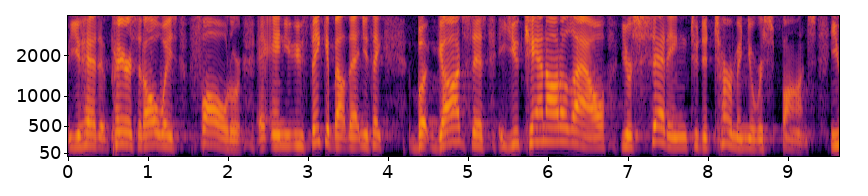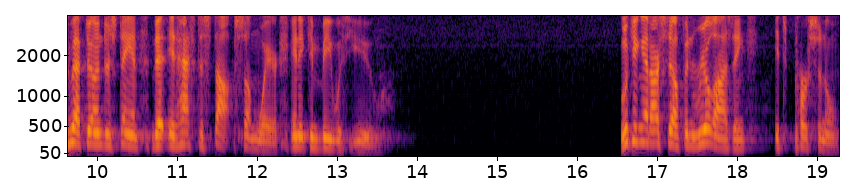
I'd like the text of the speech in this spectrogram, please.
you had parents that always fought, or, and you, you think about that and you think, but God says you cannot allow your setting to determine your response. You have to understand that it has to stop somewhere, and it can be with you. Looking at ourselves and realizing it's personal.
